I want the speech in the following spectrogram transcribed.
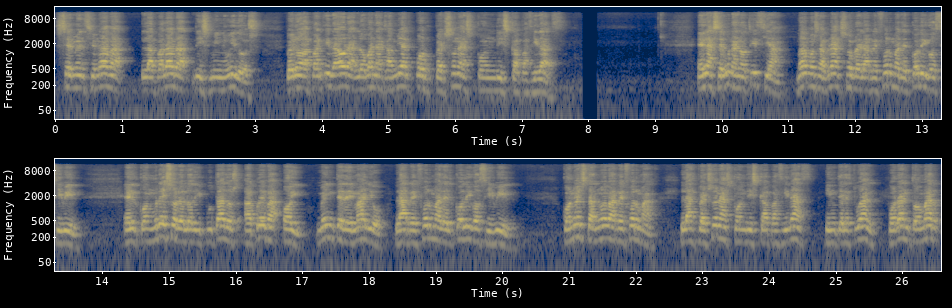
se mencionaba la palabra disminuidos, pero a partir de ahora lo van a cambiar por personas con discapacidad. En la segunda noticia vamos a hablar sobre la reforma del Código Civil. El Congreso de los Diputados aprueba hoy, 20 de mayo, la reforma del Código Civil. Con esta nueva reforma, las personas con discapacidad intelectual podrán tomar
